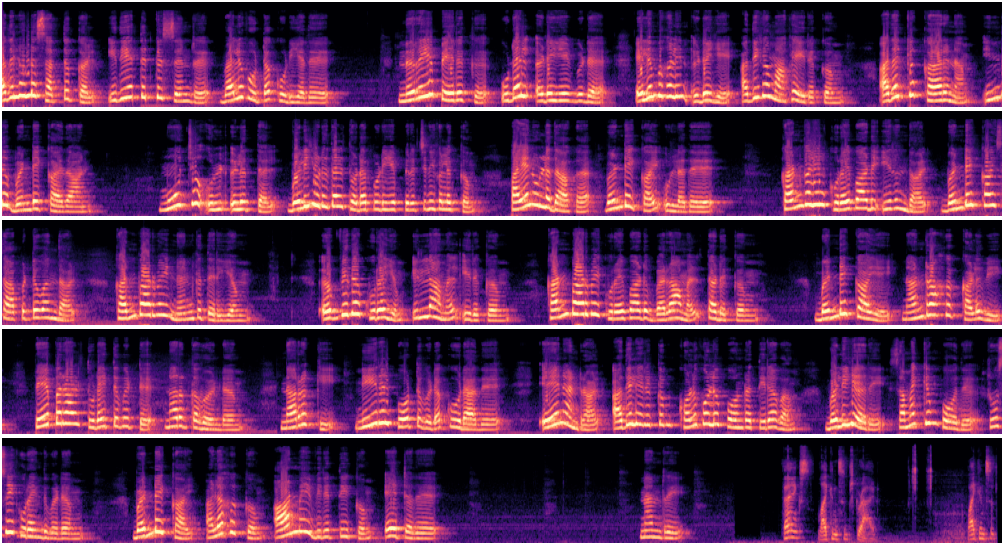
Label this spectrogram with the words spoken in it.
அதிலுள்ள சத்துக்கள் இதயத்திற்கு சென்று வலுவூட்டக்கூடியது. நிறைய பேருக்கு உடல் எடையை விட எலும்புகளின் இடையே அதிகமாக இருக்கும். அதற்கு காரணம் இந்த வெண்டைக்காய் தான் மூச்சு உள் இழுத்தல் வெளியிடுதல் தொடர்புடைய பிரச்சனைகளுக்கும் பயனுள்ளதாக வெண்டைக்காய் உள்ளது. கண்களில் குறைபாடு இருந்தால் வெண்டைக்காய் சாப்பிட்டு வந்தால் கண் பார்வை நன்கு தெரியும். எவ்வித குறையும் இல்லாமல் இருக்கும். கண் பார்வை குறைபாடு வராமல் தடுக்கும். வெண்டைக்காயை நன்றாக கழுவி பேப்பரால் துடைத்துவிட்டு நறுக்க வேண்டும். நறுக்கி நீரில் போட்டுவிடக்கூடாது ஏனென்றால் அதில் இருக்கும் கொழுகொழு போன்ற திரவம் வெளியேறி சமைக்கும் போது ருசி குறைந்துவிடும். வெண்டைக்காய் அழகுக்கும் ஆண்மை விருத்திக்கும் ஏற்றது நன்றி Thanks. Like and subscribe. Like and subscribe.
